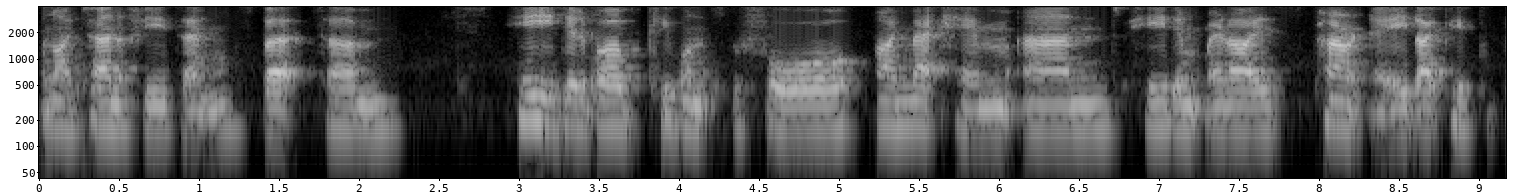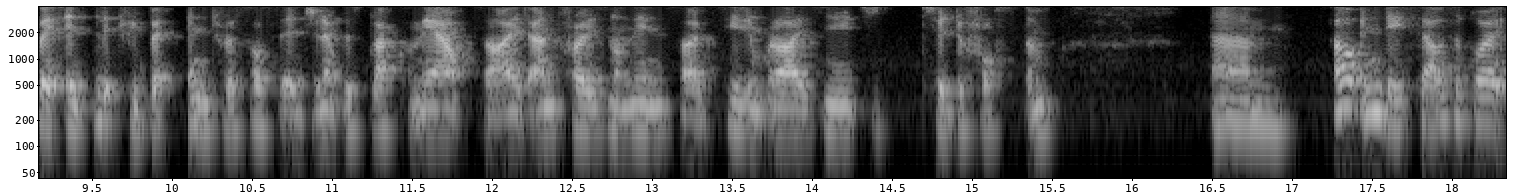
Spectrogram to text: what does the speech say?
and I turn a few things. But um, he did a barbecue once before I met him and he didn't realize apparently like people bit it literally bit into a sausage and it was black on the outside and frozen on the inside because he didn't realize you needed to defrost them. Um, Oh, indie sales are great,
